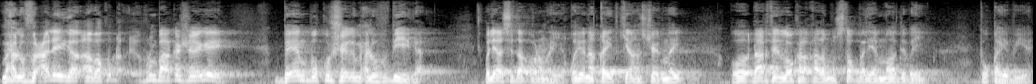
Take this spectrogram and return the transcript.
Maxluufu calayhiga aba ku run baa ka sheegee? Been buu ku sheegay maxluufu bihiga. Qolyaha sidaa odhanaya. Qolyana qaydkii aan sheegnay oo dhaarta in loo kala qaada mustaqbal iyo maadi bay ku qaybiyeen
